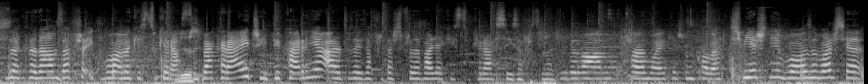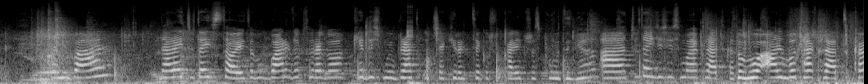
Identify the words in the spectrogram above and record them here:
się zakradałam zawsze i kupowałam jakieś cukierasy. Jest- Bakaraj, czyli piekarnia, ale tutaj zawsze też sprzedawali jakieś cukierasy i zawsze sobie wydawałam całe moje kieszonkowe. Śmiesznie, bo zobaczcie, ten bar dalej tutaj stoi. To był bar, do którego kiedyś mój brat uciekł i rodzice go szukali przez pół dnia. A tutaj gdzieś jest moja klatka. To była albo ta klatka,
